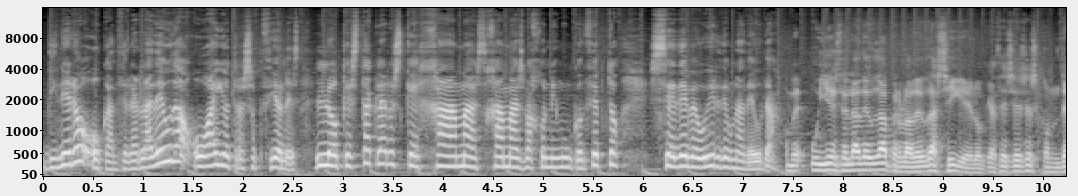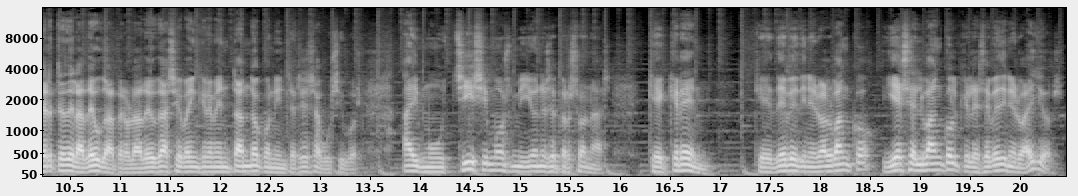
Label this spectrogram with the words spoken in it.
dinero o cancelar la deuda o hay otras opciones. Lo que está claro es que jamás, jamás, bajo ningún concepto, se debe huir de una deuda. Hombre, huyes de la deuda, pero la deuda sigue. Lo que haces es esconderte de la deuda, pero la deuda se va incrementando con intereses abusivos. Hay muchísimos millones de personas que creen que debe dinero al banco y es el banco el que les debe dinero a ellos.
